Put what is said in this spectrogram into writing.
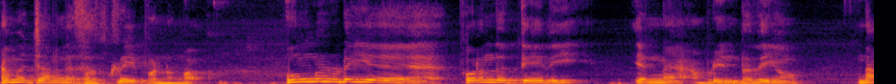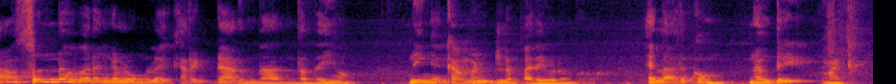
நம்ம சேனலை சப்ஸ்கிரைப் பண்ணுங்க. உங்களுடைய பிறந்த தேதி என்ன அப்படின்றதையும் நான் சொன்ன விவரங்கள் உங்களுக்கு கரெக்டாக இருந்தான்றதையும் நீங்கள் கமெண்ட்டில் பதிவிடுங்க. எல்லாருக்கும் நன்றி வணக்கம்.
